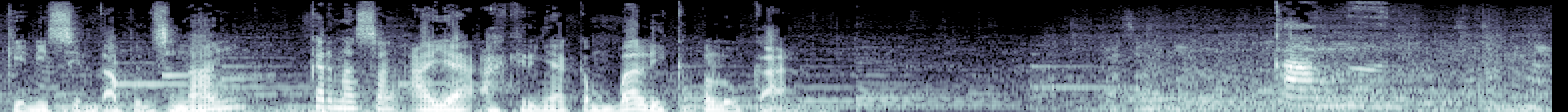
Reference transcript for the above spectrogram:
Kini Sinta pun senang karena sang ayah akhirnya kembali ke pelukan. Kangen. Kangen ya?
